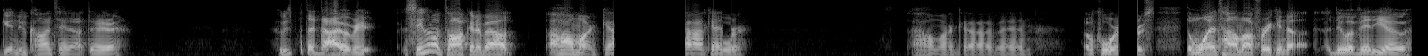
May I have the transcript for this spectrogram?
Get new content out there. Who's about to die over here? See what I'm talking about? Oh my god. God. Oh my god, man. Of course. The one time I freaking uh, do a video.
